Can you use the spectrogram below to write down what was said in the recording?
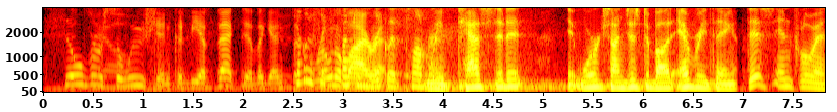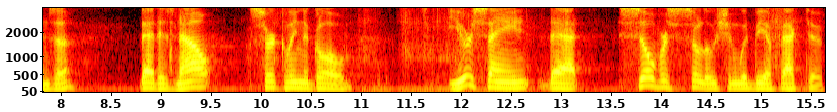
silver solution could be effective against the That looks like fucking coronavirus. liquid plumber. We've tested it. It works on just about everything. This influenza that is now circling the globe, you're saying that silver solution would be effective.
